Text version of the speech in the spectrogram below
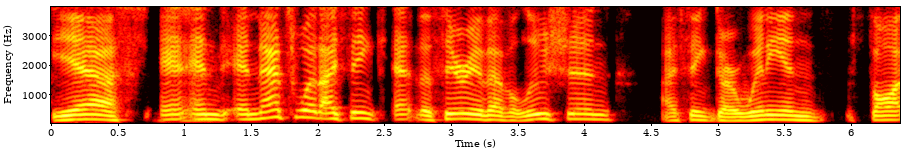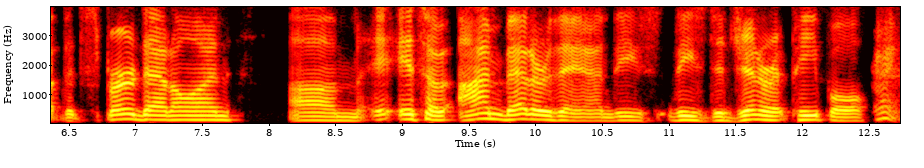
yes, and Yeah. and and that's what I think at the theory of evolution, I think Darwinian thought that spurred that on. Um it- it's a I'm better than these these degenerate people Right.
